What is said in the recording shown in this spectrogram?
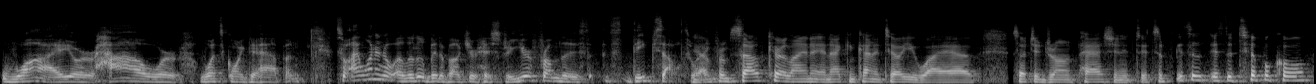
why or how or what's going to happen. So I want to know a little bit about your history. You're from the deep south, right? Yeah, I'm from South Carolina, and I can kind of tell you why I have such a drawn passion. It's, it's, a, it's, a, it's the typical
